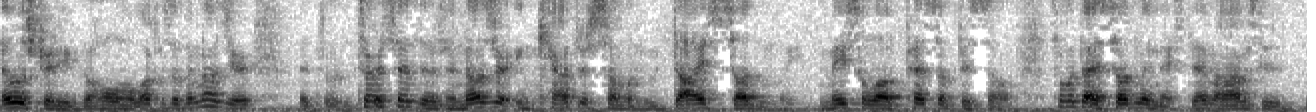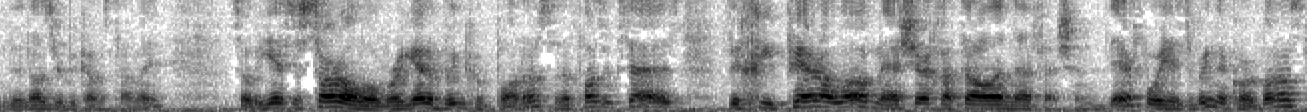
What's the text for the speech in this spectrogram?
illustrating the whole halachas of a Nazir, the Torah says that if a Nazir encounters someone who dies suddenly, Mesalav Pesa Pison, someone dies suddenly next to him, and obviously the Nazir becomes Tameh, So he has to start all over again to bring korbanos. And the pasuk says, "V'chiper alav me'asher chatal nefesh," and therefore he has to bring the korbanos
